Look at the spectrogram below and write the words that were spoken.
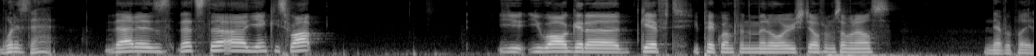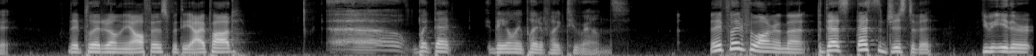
What is that? That is that's the uh, Yankee swap. You you all get a gift. You pick one from the middle, or you steal from someone else. Never played it. They played it on The Office with the iPod. Oh, but that they only played it for like two rounds. They played for longer than that, but that's that's the gist of it. You either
